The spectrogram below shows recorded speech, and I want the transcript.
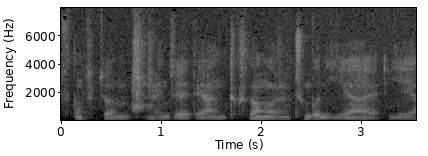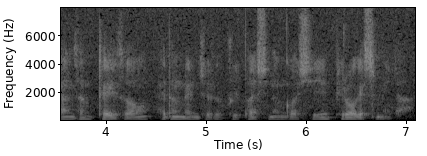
수동 초점 렌즈에 대한 특성을 충분히 이해, 이해한 상태에서 해당 렌즈를 구입하시는 것이 필요하겠습니다.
